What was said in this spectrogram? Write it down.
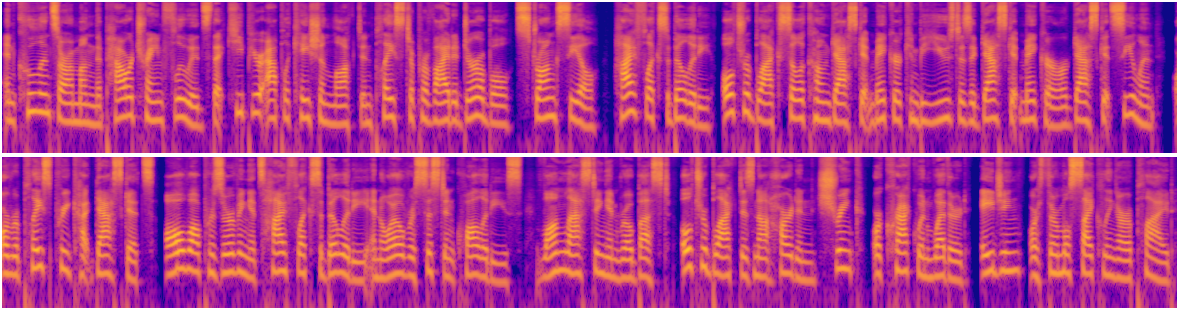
and coolants are among the powertrain fluids that keep your application locked in place to provide a durable, strong seal. High flexibility, ultra black silicone gasket maker can be used as a gasket maker or gasket sealant, or replace pre-cut gaskets, all while preserving its high flexibility and oil-resistant qualities. Long-lasting and robust, ultra black does not harden, shrink, or crack when weathered, aging, or thermal cycling are applied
